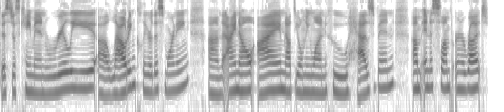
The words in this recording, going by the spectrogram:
this just came in really uh, loud and clear this morning um, that I know I'm not the only one who has been um, in a slump or in a rut,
